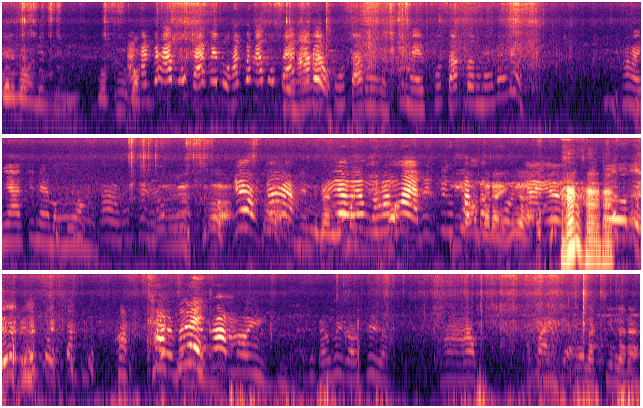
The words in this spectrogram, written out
แน่นอนนี่บ่คือบักหันไปหาผู้ซักไปลูกหันไปหาผู้ซักหาเร็วผู้ซักเลยที่ไหนผู้ซักเบิ่งหนได้เลยหายาที่ไหนมะม่วงเออกินกันว่ามันกินเนาะเลี้ยงก็ไดเออขับเลยขับเลย มันละกินแล้วนะ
